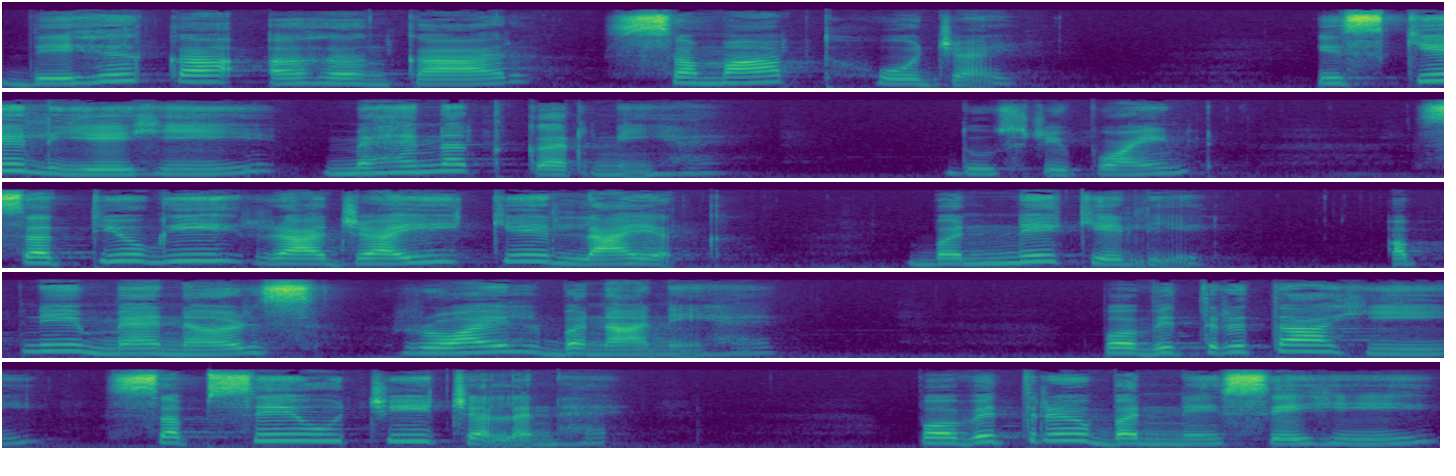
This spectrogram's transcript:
देह का अहंकार समाप्त हो जाए। इसके लिए ही मेहनत करनी है। दूसरी पॉइंट सत्युगी राजाई के लायक बनने के लिए अपने मैनर्स रॉयल बनाने हैं। पवित्रता ही सबसे ऊँची चलन है। पवित्र बनने से ही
